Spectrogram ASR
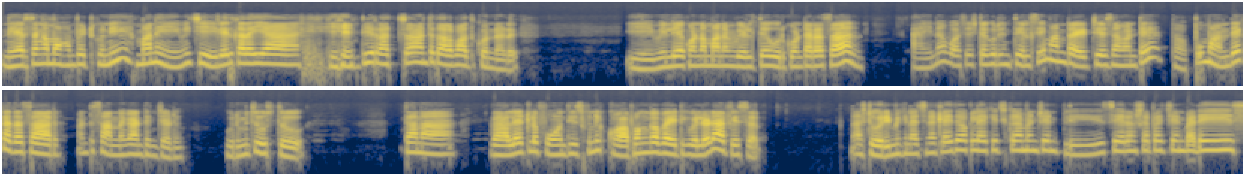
నీరసంగా మొహం పెట్టుకుని మనం ఏమీ చేయలేదు కదయ్యా. ఏంటి రచ్చ? అంటే తల బాదుకున్నాడు. ఏమీ లేకుండా మనం వెళితే ఊరుకుంటారా సార్? అయినా వశిష్ఠ గురించి తెలిసి మనం రైడ్ చేసామంటే తప్పు మందే కదా సార్? అంటూ సన్నగా అంటించాడు. ఉరిమి చూస్తూ తన వ్యాలెట్లో ఫోన్ తీసుకుని కోపంగా బయటికి వెళ్ళాడు ఆఫీసర్. నా స్టోరీ మీకు నచ్చినట్లయితే ఒక లైక్ ఇచ్చి కామెంట్ చేయండి. ప్లీజ్ షేర్ అండ్ సబ్స్క్రైబ్ చేయండి బడీస్.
